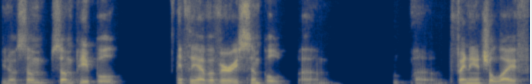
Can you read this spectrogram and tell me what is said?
You know some some people if they have a very simple um, uh, financial life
